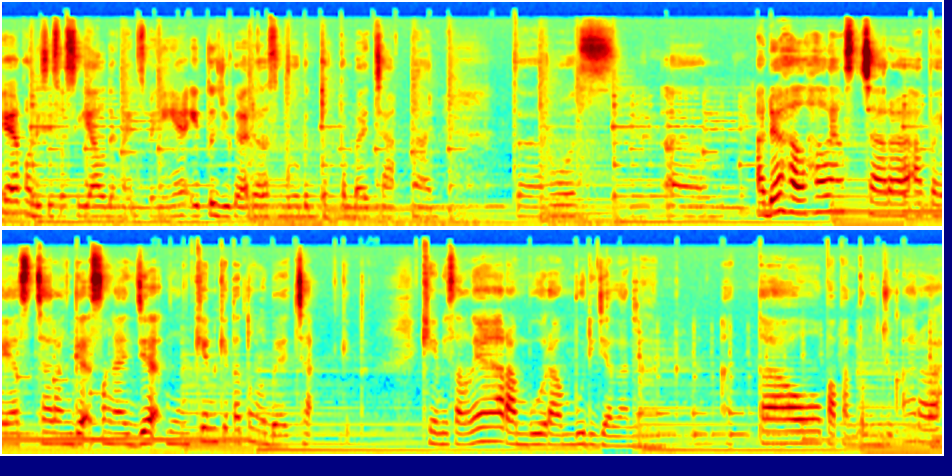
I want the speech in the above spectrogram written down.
ya kondisi sosial dan lain sebagainya itu juga adalah sebuah bentuk pembacaan. Terus um, ada hal-hal yang secara apa ya secara nggak sengaja mungkin kita tuh ngebaca kayak misalnya rambu-rambu di jalanan atau papan penunjuk arah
